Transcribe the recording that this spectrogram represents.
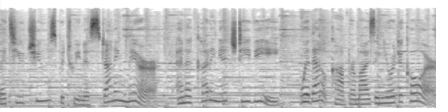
lets you choose between a stunning mirror and a cutting edge TV without compromising your decor.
